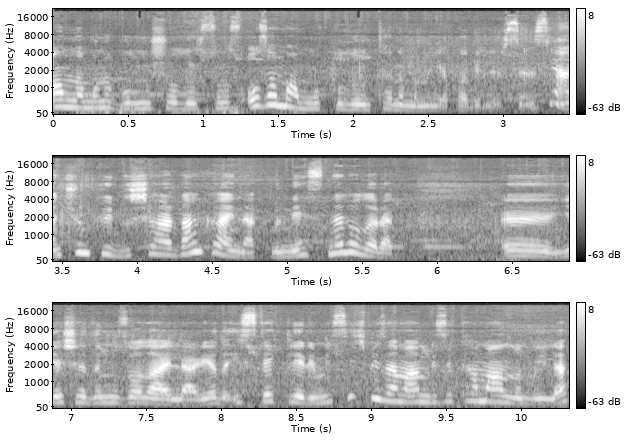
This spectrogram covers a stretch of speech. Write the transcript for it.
anlamını bulmuş olursunuz. O zaman mutluluğun tanımını yapabilirsiniz. Yani çünkü dışarıdan kaynaklı, nesnel olarak e, yaşadığımız olaylar ya da isteklerimiz hiçbir zaman bizi tam anlamıyla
